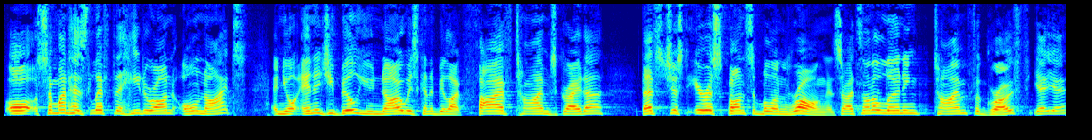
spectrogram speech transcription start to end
Or someone has left the heater on all night and your energy bill you know is going to be like five times greater. That's just irresponsible and wrong. And so it's not a learning time for growth. Yeah, yeah.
